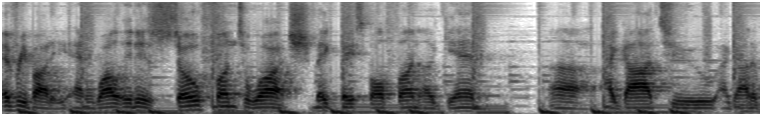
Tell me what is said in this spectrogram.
everybody. And while it is so fun to watch, make baseball fun again. Uh, I got to, I got to,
